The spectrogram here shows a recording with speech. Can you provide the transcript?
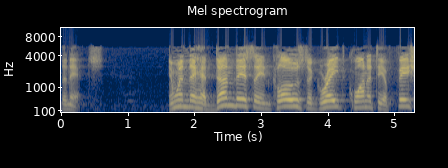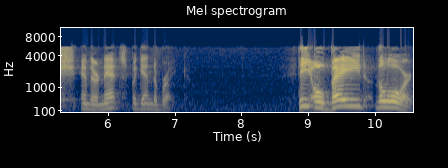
the nets. And when they had done this, they enclosed a great quantity of fish, and their nets began to break. He obeyed the Lord,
